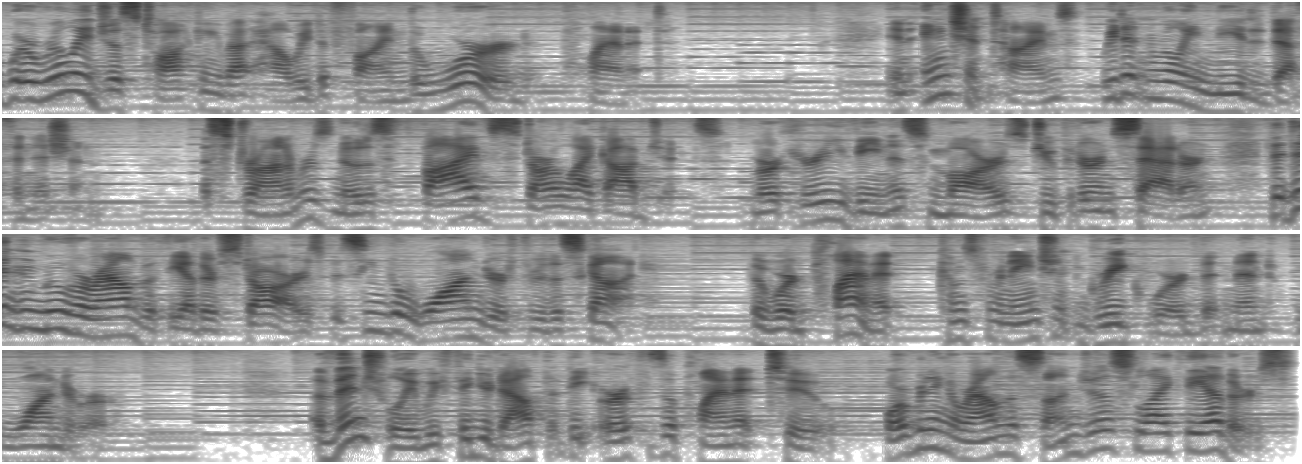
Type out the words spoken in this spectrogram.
we're really just talking about how we define the word planet. In ancient times, we didn't really need a definition. Astronomers noticed five star-like objects, Mercury, Venus, Mars, Jupiter, and Saturn, that didn't move around with the other stars but seemed to wander through the sky. The word planet comes from an ancient Greek word that meant wanderer. Eventually, we figured out that the Earth is a planet too, orbiting around the Sun just like the others.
